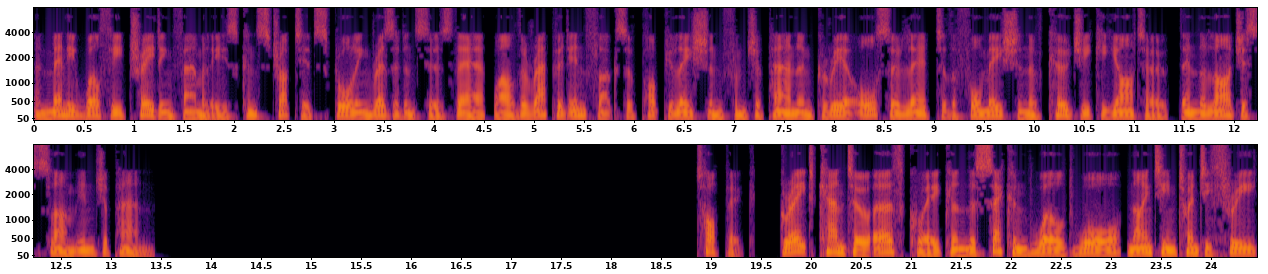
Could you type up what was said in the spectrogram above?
and many wealthy trading families constructed sprawling residences there, while the rapid influx of population from Japan and Korea also led to the formation of Kojiki-Yato, then the largest slum in Japan. Great Kanto earthquake and the Second World War 1923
